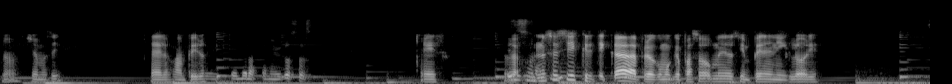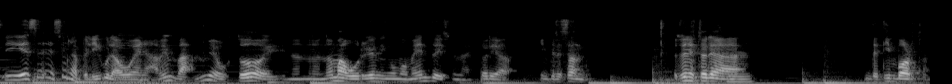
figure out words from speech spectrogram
¿No? ¿Se llama así? La de los vampiros. Sombras tenebrosas. Eso. No sé si es criticada, pero como que pasó medio sin pena ni gloria. Sí, es, es una película buena. A mí, a mí me gustó y no, no, no, me aburrió en ningún momento y es una historia interesante. Es una historia mm. de Tim Burton.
